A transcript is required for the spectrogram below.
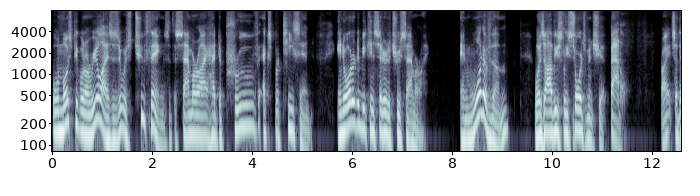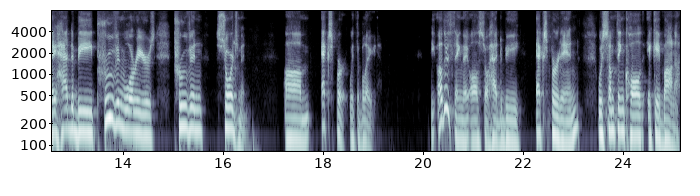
But what most people don't realize is there was two things that the samurai had to prove expertise in in order to be considered a true samurai. And one of them was obviously swordsmanship, battle, right? So they had to be proven warriors, proven swordsmen, um, expert with the blade. The other thing they also had to be expert in was something called ikebana.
